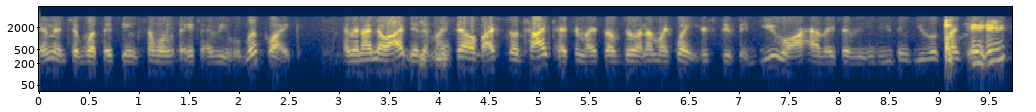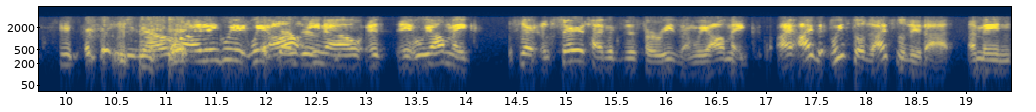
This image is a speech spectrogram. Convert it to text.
image of what they think someone with HIV would look like. I mean, I know I did it mm-hmm. myself. I still try catching myself doing it. I'm like, wait, you're stupid. You all have HIV. Do you think you look like it? you know? well, I think we we all of- you know it, it we all make stere- stereotype exists for a reason. We all make I I we still I still do that. I mean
